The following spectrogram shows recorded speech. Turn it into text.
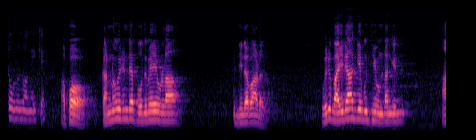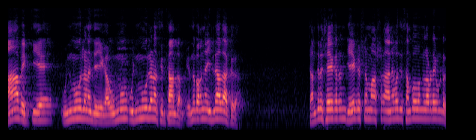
തോന്നുന്നു അങ്ങേക്ക്? അപ്പോൾ കണ്ണൂരിന്റെ പൊതുവെയുള്ള നിലപാട് ഒരു വൈരാഗ്യ ബുദ്ധി ഉണ്ടെങ്കിൽ ആ വ്യക്തിയെ ഉന്മൂലനം ചെയ്യുക ഉന്മൂ ഉന്മൂലന സിദ്ധാന്തം എന്ന് പറഞ്ഞാൽ ഇല്ലാതാക്കുക. ചന്ദ്രശേഖരൻ ജയകൃഷ്ണ മാഷ്ടർ അനവധി സംഭവങ്ങൾ അവിടെയുണ്ട്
